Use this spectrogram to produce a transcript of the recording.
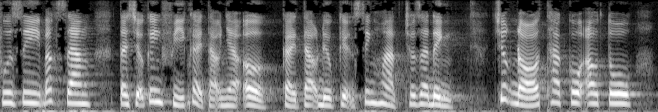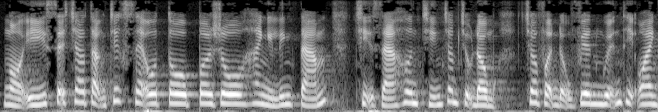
Fuji Bắc Giang tài trợ kinh phí cải tạo nhà ở, cải tạo điều kiện sinh hoạt cho gia đình. Trước đó, Thaco Auto ngỏ ý sẽ trao tặng chiếc xe ô tô Peugeot 2008 trị giá hơn 900 triệu đồng cho vận động viên Nguyễn Thị Oanh.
